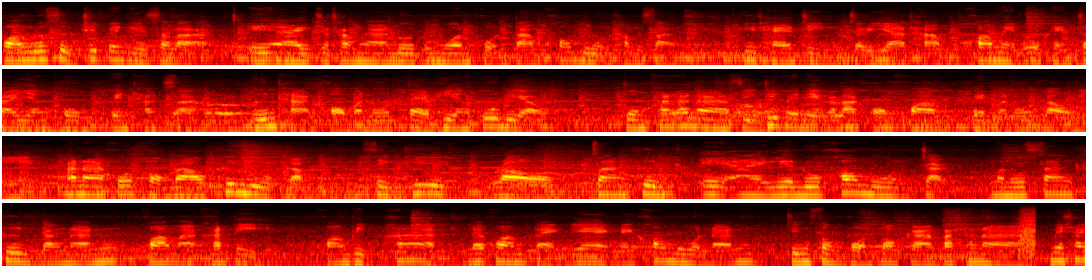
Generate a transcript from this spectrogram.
ความรู้สึกที่เป็นอิสระ AI จะทำงานโดยประมวลผลตามข้อมูลคำสั่ง ที่แท้จริงจริยธรรม ความเห็นอกเห็นใจยังคงเป็นทักษะ พื้นฐานของมนุษย์แต่เพียงผู้เดียว จงพัฒนาสิ่งที่เป็นเอกลักษณ์ของความเป็นมนุษย์เหล่านี้ อนาคตของเราขึ้นอยู่กับสิ่งที่เราสร้างขึ้น AI เรียนรู้ข้อมูลจากมนุษย์สร้างขึ้น ดังนั้นความอาคติ ความผิดพลาด และความแตกแยกในข้อมูลนั้น จึงส่งผลต่อการพัฒนา ไม่ใช่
